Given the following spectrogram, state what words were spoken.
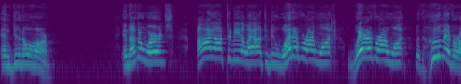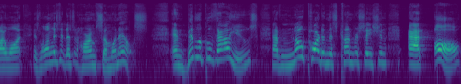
and do no harm. In other words, I ought to be allowed to do whatever I want, wherever I want, with whomever I want, as long as it doesn't harm someone else. And biblical values have no part in this conversation at all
